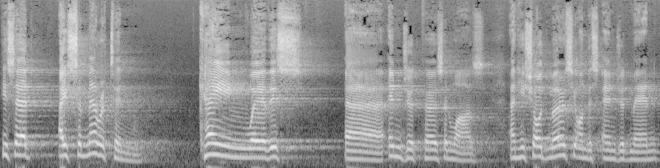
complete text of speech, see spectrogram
he said, A Samaritan came where this uh, injured person was, and he showed mercy on this injured man.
